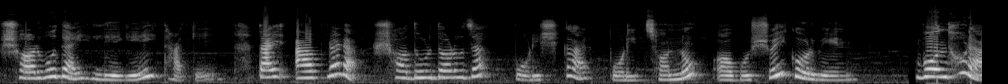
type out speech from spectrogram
সর্বদাই লেগেই থাকে। তাই আপনারা সদর দরজা পরিষ্কার, পরিচ্ছন্ন অবশ্যই করবেন। বন্ধুরা,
